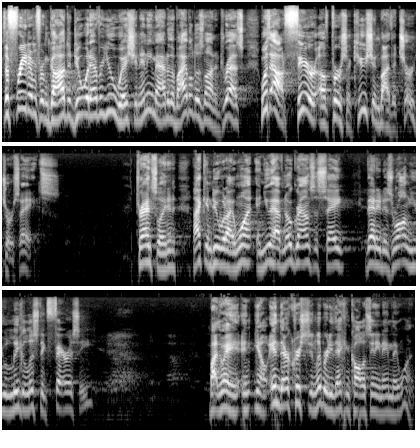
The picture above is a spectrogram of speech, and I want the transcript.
The freedom from God to do whatever you wish in any matter the Bible does not address without fear of persecution by the church or saints. Translated, I can do what I want, and you have no grounds to say that it is wrong, you legalistic Pharisee. By the way, in, you know, in their Christian liberty, they can call us any name they want.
